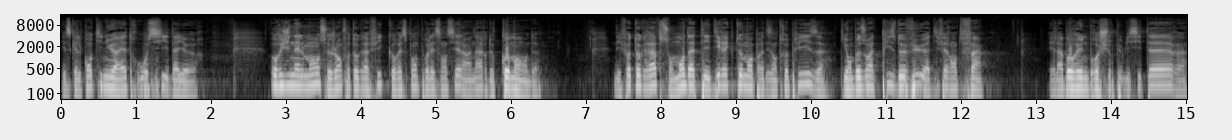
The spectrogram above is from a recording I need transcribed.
et ce qu'elle continue à être aussi d'ailleurs. Originellement, ce genre photographique correspond pour l'essentiel à un art de commande. Des photographes sont mandatés directement par des entreprises qui ont besoin de prise de vue à différentes fins. Élaborer une brochure publicitaire,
